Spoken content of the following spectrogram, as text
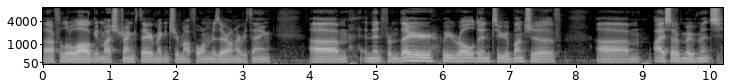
uh, for a little while, getting my strength there, making sure my form is there on everything. Um, and then from there, we rolled into a bunch of um, ISO movements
